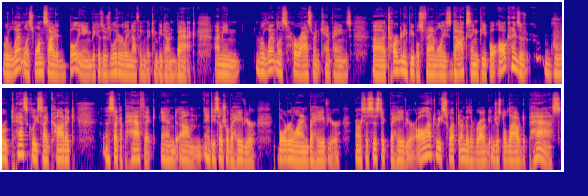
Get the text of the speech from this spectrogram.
relentless one sided bullying because there's literally nothing that can be done back. I mean, relentless harassment campaigns, uh, targeting people's families, doxing people, all kinds of grotesquely psychotic, uh, psychopathic, and um, antisocial behavior, borderline behavior, narcissistic behavior, all have to be swept under the rug and just allowed to pass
